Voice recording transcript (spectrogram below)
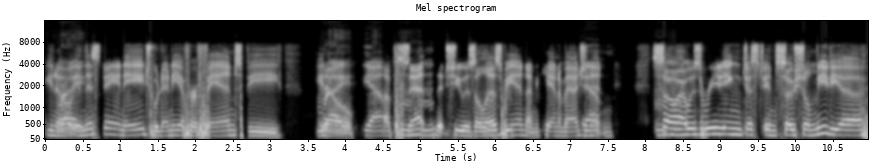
you know in this day and age would any of her fans be you know yeah upset Mhm. that she was a lesbian and can't imagine Yep. it. And so I Mhm. was reading just in social media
